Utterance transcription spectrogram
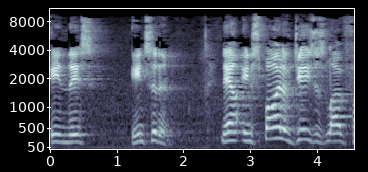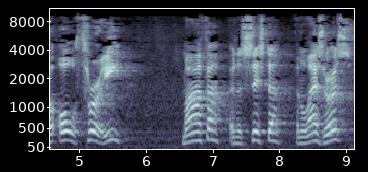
in this incident. Now, in spite of Jesus' love for all three, Martha and her sister and Lazarus,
